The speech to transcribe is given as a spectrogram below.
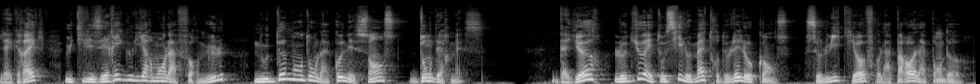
Les Grecs utilisaient régulièrement la formule Nous demandons la connaissance, don d'Hermès. D'ailleurs, le dieu est aussi le maître de l'éloquence, celui qui offre la parole à Pandore.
